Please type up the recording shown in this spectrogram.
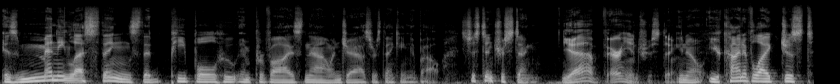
is many less things that people who improvise now in jazz are thinking about. It's just interesting. yeah, very interesting. You know, you're kind of like just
